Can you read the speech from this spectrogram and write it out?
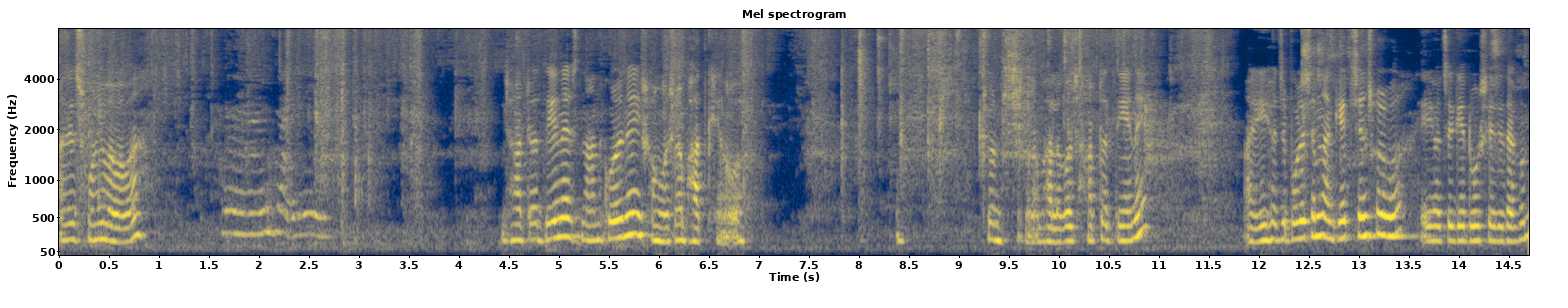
আজকে শনিবার বাবা। ঝাঁটা দিয়ে নে, স্নান করে নেই সঙ্গে সঙ্গে ভাত খেয়ে নেব। চল ভালো করে ঝাঁটটা দিয়ে নে। আর এই হচ্ছে বলেছিলাম না গেট চেঞ্জ করব, এই হচ্ছে গেট বসে বসিয়েছে দেখুন।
